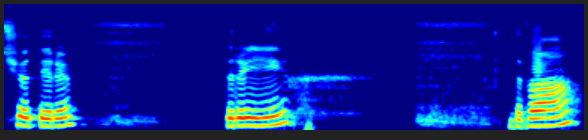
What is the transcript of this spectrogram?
Чотири. Три. Два.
